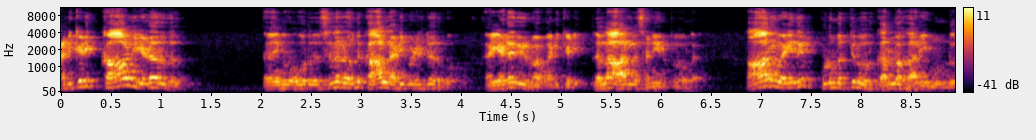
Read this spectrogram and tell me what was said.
அடிக்கடி கால் இடறுதல். ஒரு சிலர் வந்து கால் அடிபட்டுட்டே இருக்கும். இடறிடுவாங்க அடிக்கடி. இதெல்லாம் ஆறில் சனி இருப்பவங்க. ஆறு வயதில் குடும்பத்தில் ஒரு கர்மகாரியம் உண்டு.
